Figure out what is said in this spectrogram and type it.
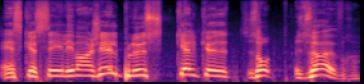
Est-ce que c'est l'évangile plus quelques autres œuvres?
